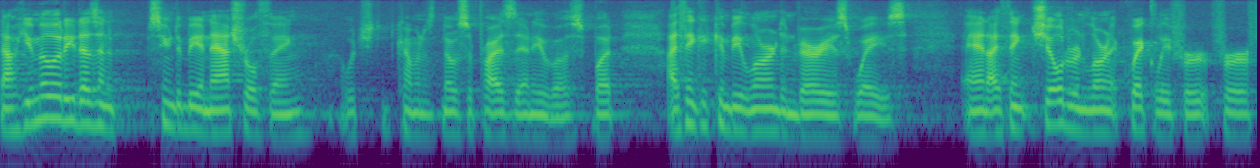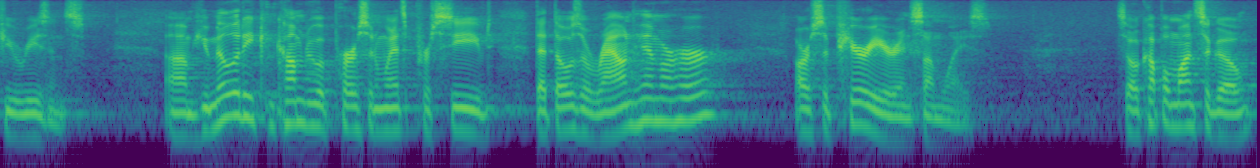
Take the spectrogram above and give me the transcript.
Now, humility doesn't seem to be a natural thing which come as no surprise to any of us, but I think it can be learned in various ways. And I think children learn it quickly for, for a few reasons. Um, humility can come to a person when it's perceived that those around him or her are superior in some ways. So, a couple months ago,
